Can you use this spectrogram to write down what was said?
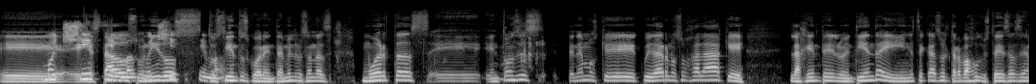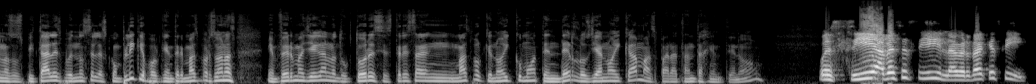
eh, en Estados Unidos, muchísimos. 240 mil personas muertas, eh, entonces tenemos que cuidarnos, ojalá que la gente lo entienda y en este caso el trabajo que ustedes hacen en los hospitales pues no se les complique porque entre más personas enfermas llegan los doctores se estresan más porque no hay cómo atenderlos, ya no hay camas para tanta gente, ¿no? Pues sí, a veces sí, la verdad que sí.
